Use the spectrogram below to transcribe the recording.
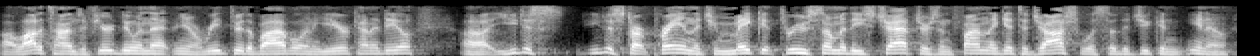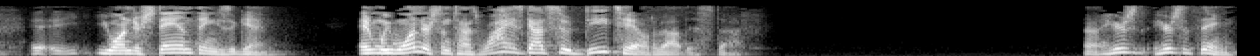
A lot of times, if you're doing that, you know, read through the Bible in a year kind of deal, uh, you just you just start praying that you make it through some of these chapters and finally get to Joshua so that you can, you know, uh, you understand things again. And we wonder sometimes why is God so detailed about this stuff? Uh, here's here's the thing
